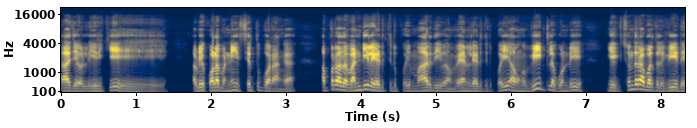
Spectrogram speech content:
ராஜவல் இறுக்கி அப்படியே கொலை பண்ணி செத்து போகிறாங்க அப்புறம் அதை வண்டியில் எடுத்துகிட்டு போய் மாருதி வேனில் எடுத்துகிட்டு போய் அவங்க வீட்டில் கொண்டு இங்கே சுந்தராபுரத்தில் வீடு.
